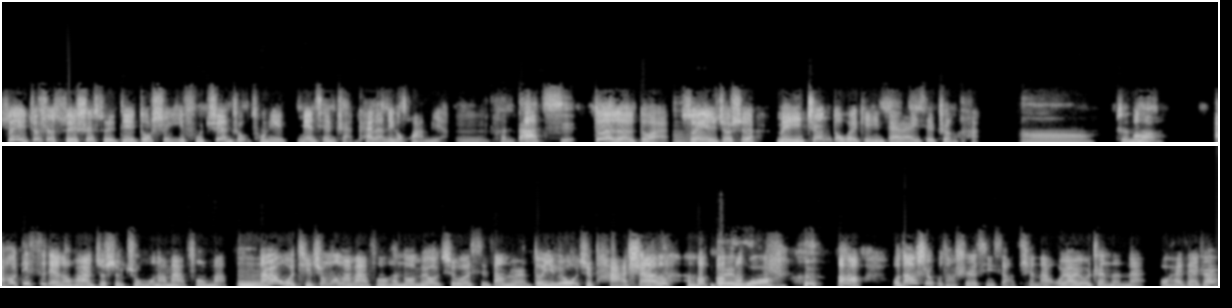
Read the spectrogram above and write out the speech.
所以就是随时随地都是一幅卷轴从你面前展开的那个画面，嗯，很。大气，对对对，所以就是每一帧都会给你带来一些震撼。啊，真的。然后第四点的话就是珠穆朗玛峰嘛，嗯，当然我提珠穆朗玛峰，很多没有去过西藏的人都以为我去爬山了。对我 啊，我当时我当时心想，天呐，我要有这能耐，我还在这儿。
